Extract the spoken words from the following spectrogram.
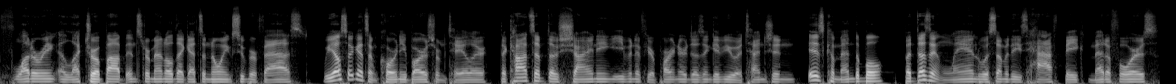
fluttering electropop instrumental that gets annoying super fast. We also get some corny bars from Taylor. The concept of shining, even if your partner doesn't give you attention, is commendable, but doesn't land with some of these half baked metaphors.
